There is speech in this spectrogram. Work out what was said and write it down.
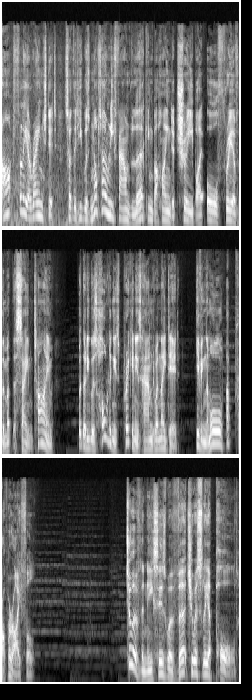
artfully arranged it so that he was not only found lurking behind a tree by all three of them at the same time, but that he was holding his prick in his hand when they did, giving them all a proper eyeful. Two of the nieces were virtuously appalled,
